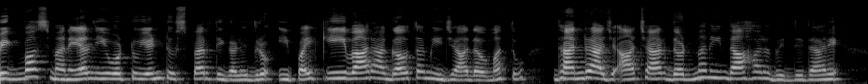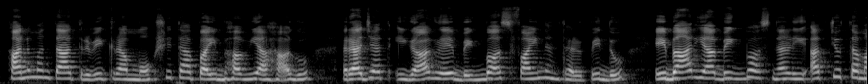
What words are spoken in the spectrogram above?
ಬಿಗ್ ಬಾಸ್ ಮನೆಯಲ್ಲಿ ಒಟ್ಟು ಎಂಟು ಸ್ಪರ್ಧಿಗಳಿದ್ರು. ಈ ಪೈಕಿ ಈ ವಾರ ಗೌತಮಿ ಜಾಧವ್ ಮತ್ತು ಧನ್ರಾಜ್ ಆಚಾರ್ ದೊಡ್ಡಮನೆಯಿಂದ ಹೊರಬಿದ್ದಿದ್ದಾರೆ ಹನುಮಂತ, ತ್ರಿವಿಕ್ರಮ್, ಮೋಕ್ಷಿತಾ ಪೈ ಭವ್ಯ ಹಾಗೂ ರಜತ್ ಈಗಾಗಲೇ ಬಿಗ್ ಬಾಸ್ ಫೈನಲ್ ತಲುಪಿದ್ದು, ಈ ಬಾರಿಯ ಬಿಗ್ ಬಾಸ್ನಲ್ಲಿ ಅತ್ಯುತ್ತಮ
